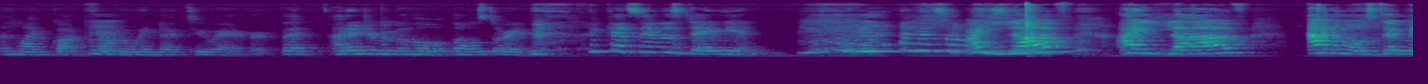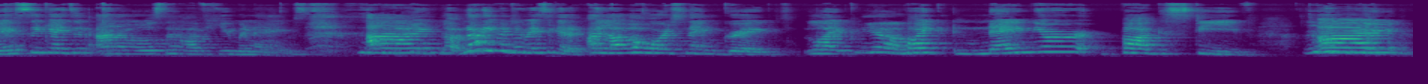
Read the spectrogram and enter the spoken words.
and like got from Mm. a window to wherever. But I don't remember the whole, the whole story. But the cat's name was Damien. and it's so I love, I love animals, domesticated animals that have human names. I love, not even domesticated. I love a horse named Greg. Like, Yeah. like name your bug Steve. I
